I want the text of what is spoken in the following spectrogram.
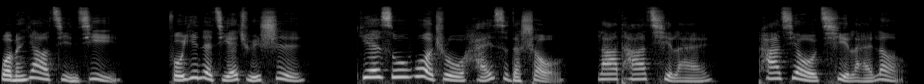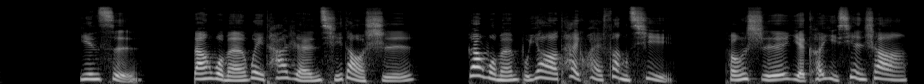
我们要谨记，福音的结局是耶稣握住孩子的手，拉他起来。他就起来了。因此，当我们为他人祈祷时，让我们不要太快放弃，同时也可以献上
